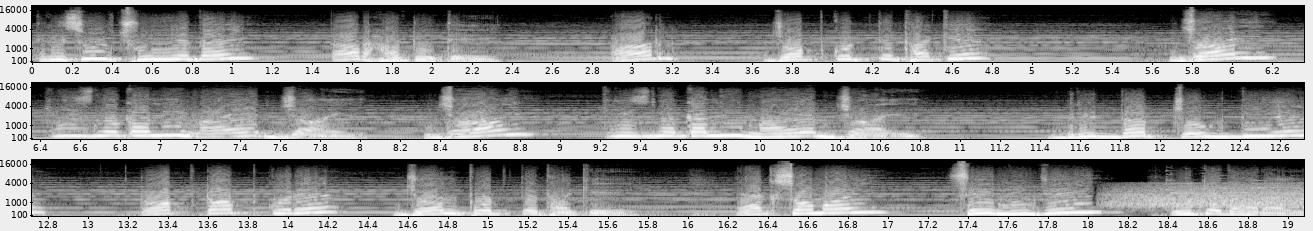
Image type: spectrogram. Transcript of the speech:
ত্রিশূল ছুঁয়ে দেয় তার হাঁটুতে। আর জপ করতে থাকে। জয় কৃষ্ণকালী মায়ের জয়। জয় কৃষ্ণকালী মায়ের জয়। বৃদ্ধার চোখ দিয়ে টপ টপ করে জল পড়তে থাকে। এক সময় সে নিজেই উঠে দাঁড়ায়।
